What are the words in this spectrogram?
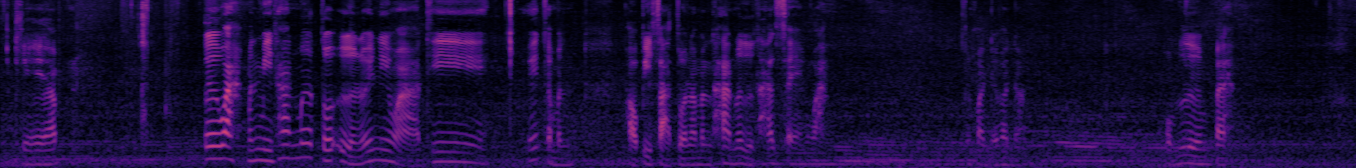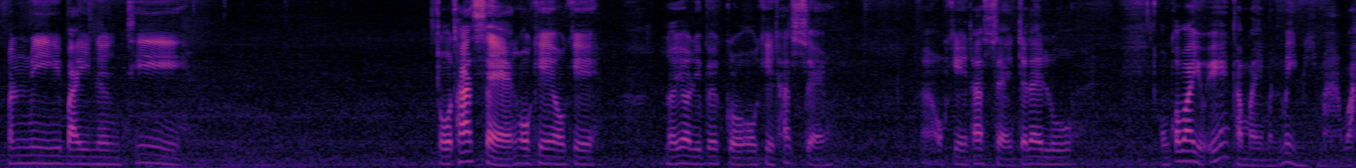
โอเคครับเออว่ะมันมีธาตุมืดตัวอื่นด้วยนี่หว่าที่ เอ๊ะแต่มันเผาปีศาจตัวนั้นมันธาตุมืดหรือธาตุแสงวะ ก่อนเดี๋ยวก่อนนะผมลืมไป มันมีใบหนึ่งที่โอธาตุแสง โอเค โอเครอยอริเบโกรโอเคธาตุแสงอ่าโอเคธาตุแสงจะได้รู้ ผมก็ว่าอยู่ เอ๊ะทำไมมันไม่มีมาวะ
